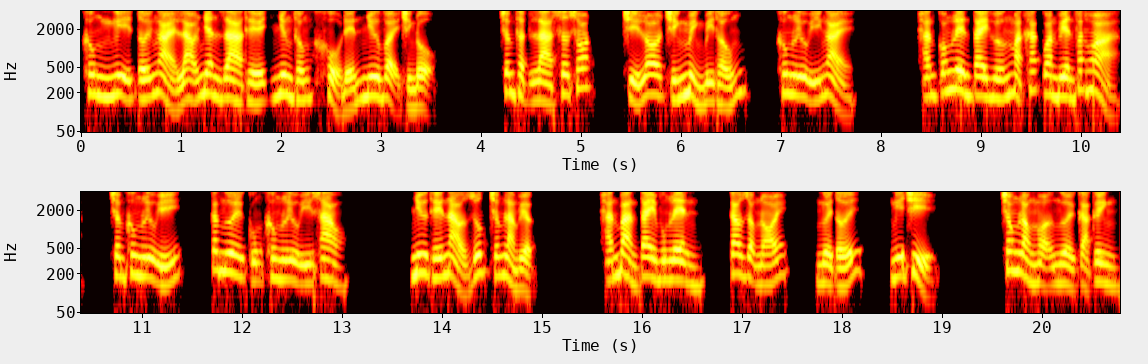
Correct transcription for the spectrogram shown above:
không nghĩ tới ngài lão nhân ra thế nhưng thống khổ đến như vậy trình độ. Chấm thật là sơ sót, chỉ lo chính mình bi thống, không lưu ý ngài. Hắn cong lên tay hướng mặt khác quan viên phát hỏa, châm không lưu ý, các ngươi cũng không lưu ý sao. Như thế nào giúp chấm làm việc? Hắn bàn tay vung lên, cao giọng nói, người tới, nghĩ chỉ. Trong lòng mọi người cả kinh,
